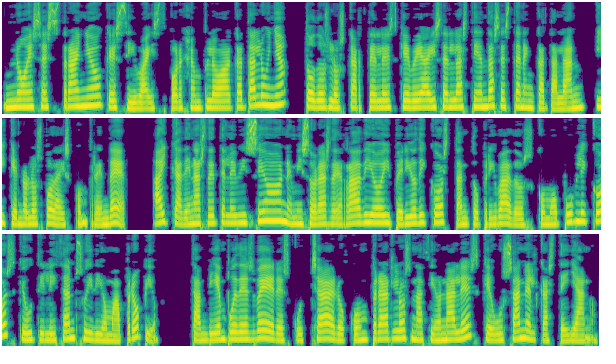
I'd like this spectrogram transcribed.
no es extraño que si vais, por ejemplo, a Cataluña, todos los carteles que veáis en las tiendas estén en catalán y que no los podáis comprender. Hay cadenas de televisión, emisoras de radio y periódicos, tanto privados como públicos, que utilizan su idioma propio. También puedes ver, escuchar o comprar los nacionales que usan el castellano.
